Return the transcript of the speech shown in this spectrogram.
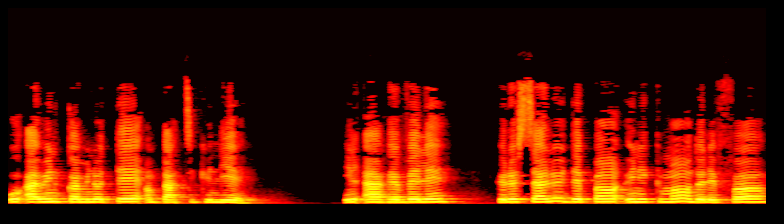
ou à une communauté en particulier. Il a révélé que le salut dépend uniquement de l'effort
